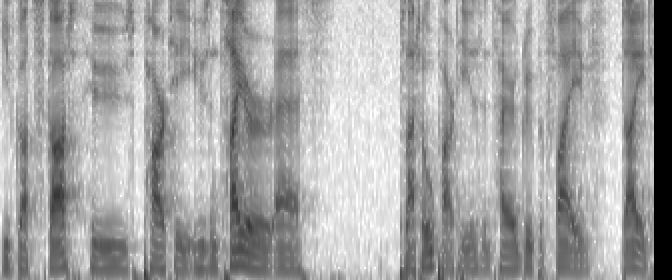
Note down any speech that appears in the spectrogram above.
you've got Scott, whose party, whose entire uh, plateau party, his entire group of five died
